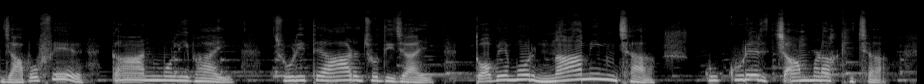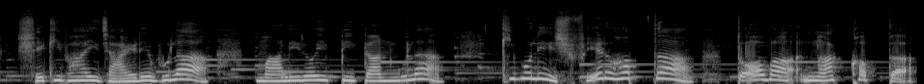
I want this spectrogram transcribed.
যাব ফের কান মলি ভাই, চুরিতে আর যদি যাই, তবে মোর নামই মিছা, কুকুরের চামড়া খিচা। সে কি ভাই যায় রে ভুলা, মালির ওই পিটানগুলা? কি বলিস, ফের হপ্তা, তবা নাক খপ্তা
